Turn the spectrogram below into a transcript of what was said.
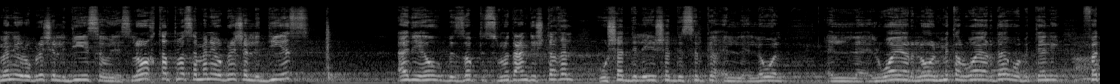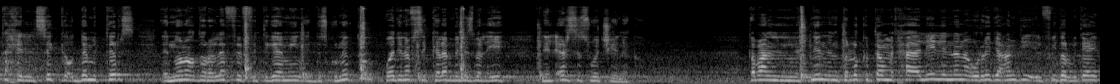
manual operation لل DS أو ES لو أنا اخترت مثلا manual operation لل DS أدي أهو بالظبط ال solenoid عندي اشتغل وشد الايه شد السلكه ال- اللي هو ال- ال- ال wire اللي هو ال metal wire ده وبالتالي فتح السكه قدام الترس إن أنا أقدر ألف في اتجاه مين؟ ال disconnector. وأدي نفس الكلام بالنسبة لإيه؟ لل earth switch هناك طبعا الاثنين ال interlock بتاعهم متحقق. ليه؟ لأن أنا already عندي ال feeder بتاعي.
